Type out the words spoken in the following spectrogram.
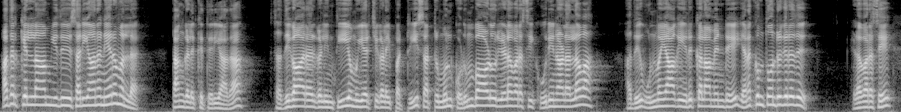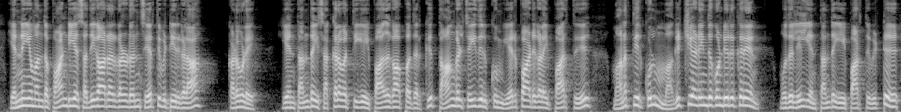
அதற்கெல்லாம் இது சரியான நேரமல்ல. தங்களுக்கு தெரியாதா? சதிகாரர்களின் தீய முயற்சிகளைப் பற்றி சற்று முன் கொடும்பாளூர் இளவரசி கூறினாள் அல்லவா? அது உண்மையாக இருக்கலாம் என்றே எனக்கும் தோன்றுகிறது. இளவரசே என்னையும் அந்த பாண்டிய சதிகாரர்களுடன் சேர்த்து விட்டீர்களா? கடவுளே என் தந்தை சக்கரவர்த்தியை பாதுகாப்பதற்கு தாங்கள் செய்திருக்கும் ஏற்பாடுகளை பார்த்து மனத்திற்குள் மகிழ்ச்சி அடைந்து கொண்டிருக்கிறேன். முதலில் என் தந்தையை பார்த்துவிட்டு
